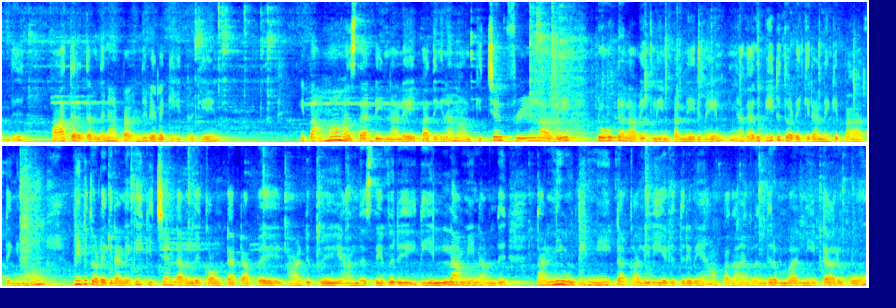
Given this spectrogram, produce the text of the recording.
வந்து பாத்திரத்தை வந்து நான் இப்போ வந்து விளக்கிக்கிட்டு இருக்கேன். இப்போ அம்மாவாசை அப்படின்னாலே பார்த்தீங்கன்னா நான் கிச்சன் ஃபுல்லாகவே டோட்டலாகவே க்ளீன் பண்ணிடுவேன் அதாவது வீடு துடைக்கிற அன்னைக்கு பார்த்திங்கன்னா வீடு துடைக்கிற அன்னைக்கு கிச்சனில் வந்து கவுண்டர் டாப்பு அடுப்பு அந்த செவுரு இது எல்லாமே நான் வந்து தண்ணி ஊற்றி நீட்டாக கழுவி எடுத்துருவேன். அப்போ தான் அது வந்து ரொம்ப நீட்டாக இருக்கும்.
